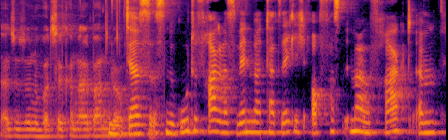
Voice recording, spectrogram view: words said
also so eine Wurzelkanalbehandlung? Das ist eine gute Frage. Das werden wir tatsächlich auch fast immer gefragt. Ähm,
